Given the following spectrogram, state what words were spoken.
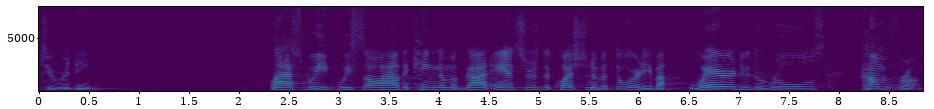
to redeem. Last week, we saw how the kingdom of God answers the question of authority about where do the rules come from.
